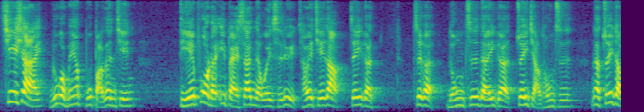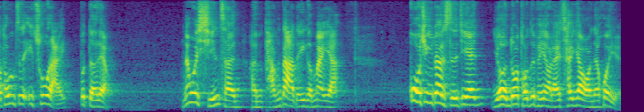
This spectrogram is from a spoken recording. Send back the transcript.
接下来如果没有补保证金，跌破了一百三的维持率，才会接到这个这个融资的一个追缴通知。那追缴通知一出来不得了，那会形成很庞大的一个卖压。过去一段时间，有很多投资朋友来参加我的会员，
